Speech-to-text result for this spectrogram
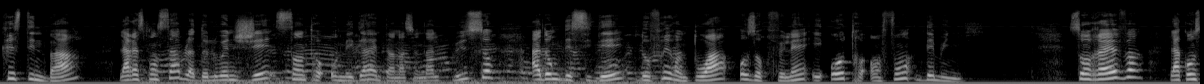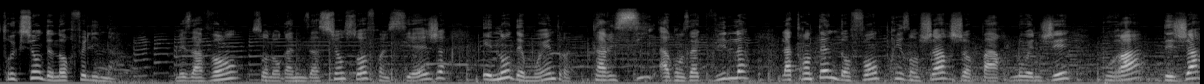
Christine Barr, la responsable de l'ONG Centre Omega International Plus, a donc décidé d'offrir un toit aux orphelins et autres enfants démunis. Son rêve, la construction d'un orphelinat. Mais avant, son organisation s'offre un siège, et non des moindres, car ici, à Gonzagueville, la trentaine d'enfants pris en charge par l'ONG pourra déjà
